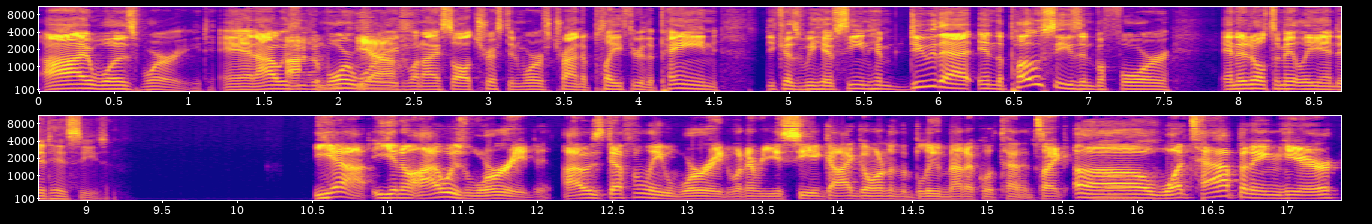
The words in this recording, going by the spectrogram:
I was worried. And I was even more worried when I saw Tristan Wirfs trying to play through the pain because we have seen him do that in the postseason before, and it ultimately ended his season. Yeah, you know, I was worried. I was definitely worried whenever you see a guy going to the blue medical tent. It's like, uh, what's happening here?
